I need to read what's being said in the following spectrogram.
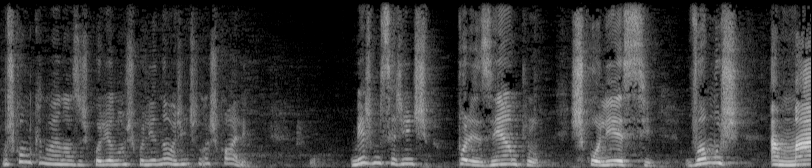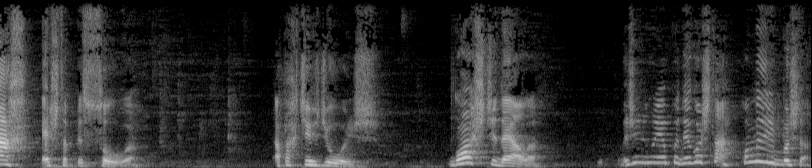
Mas como que não é a nossa escolha? Eu não escolhi. Não, a gente não escolhe. Mesmo se a gente, por exemplo, escolhesse, vamos amar esta pessoa a partir de hoje. Goste dela a gente não ia poder gostar. Como ia gostar?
